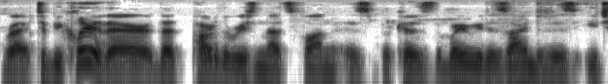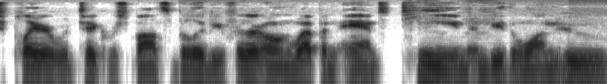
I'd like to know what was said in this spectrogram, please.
Right. To be clear there, that part of the reason that's fun is because the way we designed it is each player would take responsibility for their own weapon and team and be the one who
